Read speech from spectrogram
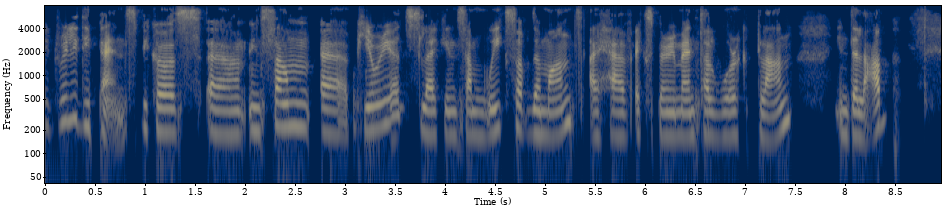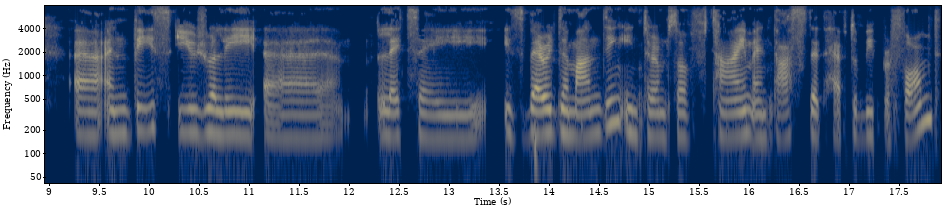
It really depends because um, in some uh, periods, like in some weeks of the month, I have experimental work plan in the lab. Uh, and this usually, uh, let's say, is very demanding in terms of time and tasks that have to be performed.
